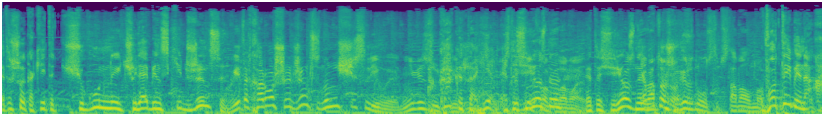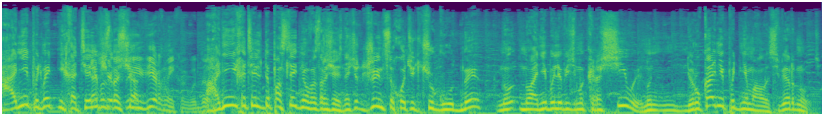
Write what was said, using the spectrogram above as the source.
Это что, какие-то чугунные челябинские джинсы? Это хорошие джинсы, но несчастливые, невезучие. Как это? Нет, это серьезно. Это серьезный Я бы вопрос. тоже вернулся, сломал ногу. Вот именно. А они, понимаете, не хотели возвращаться. суеверный, как бы, да. А Они не хотели до последнего возвращать. Значит, джинсы хоть и чугунные, но, но они были, видимо, красивые. Ну, рука не поднималась вернуть.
